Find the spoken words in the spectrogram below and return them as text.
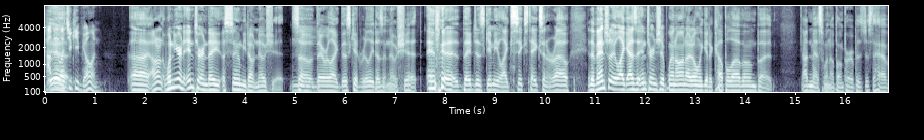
How did they let you keep going? Uh, I don't. When you're an intern, they assume you don't know shit. So Mm. they were like, this kid really doesn't know shit. And uh, they just give me like six takes in a row. And eventually, like, as the internship went on, I'd only get a couple of them, but. I'd mess one up on purpose just to have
